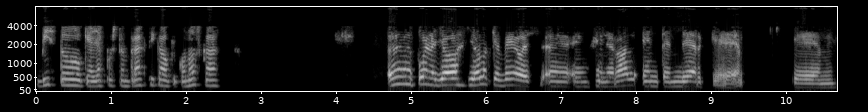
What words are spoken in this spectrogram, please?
visto, que hayas puesto en práctica o que conozcas? Eh, bueno, yo, yo lo que veo es eh, en general entender que, que,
